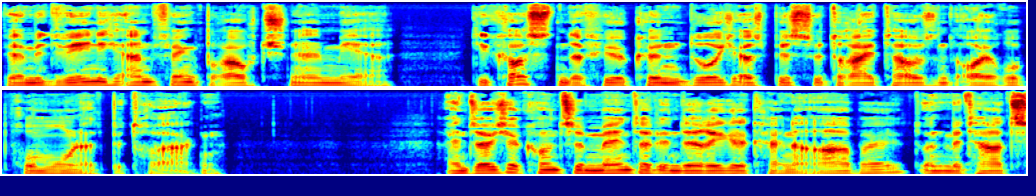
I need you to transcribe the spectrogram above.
Wer mit wenig anfängt, braucht schnell mehr. Die Kosten dafür können durchaus bis zu 3000 Euro pro Monat betragen. Ein solcher Konsument hat in der Regel keine Arbeit und mit Hartz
